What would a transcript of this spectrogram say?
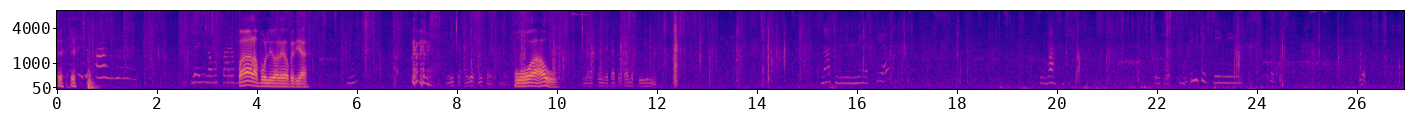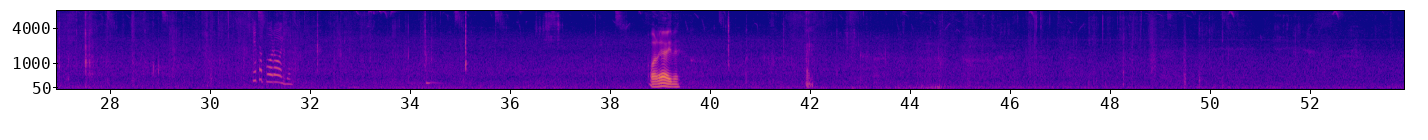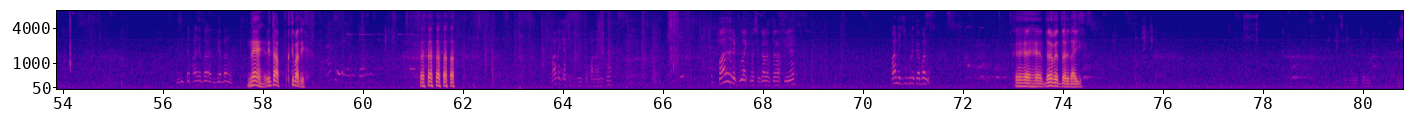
Δεν είναι όμως πάρα πολύ. Πάρα πολύ ωραίο, παιδιά. Είναι καθαρία που είπα. Wow. Για να φαίνεται κάτω κάτω από τη λίμνη. Να τη λίμνη ευθεία. Του βάθους. Αυτή είναι και εκείνη. Και τα πορόγια. Ωραία είναι. Ρίτα πάνε πάρα την καμπάνα. Ναι, Ρίτα, χτύπα τη. Πάνε κάτι εκεί την καμπάνα Ρίτα. Πάνε ρε πουλάκι μας σε βγάλω φωτογραφία. Πάνε εκεί που είναι καμπάνα. Ε, Δεν έβαινε το ρητάκι. Θα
